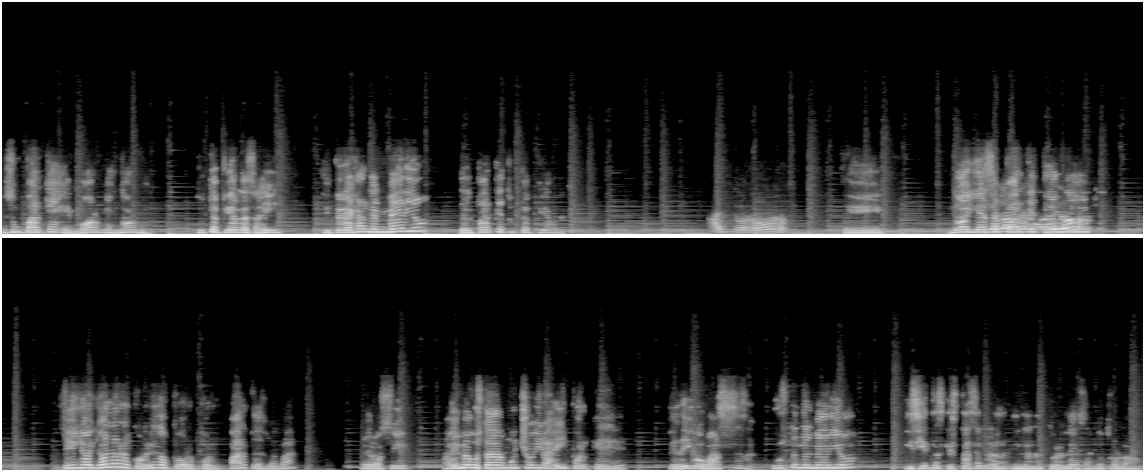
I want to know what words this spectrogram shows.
es un parque enorme, enorme. Tú te pierdes ahí. Si te dejan en medio del parque, tú te pierdes. Ay, qué horror. Sí. No, y ese ¿Ya lo has parque tiene. Sí, yo, yo lo he recorrido por, por partes, ¿verdad? Pero sí, a mí me gustaba mucho ir ahí porque, te digo, vas justo en el medio y sientes que estás en la, en la naturaleza, en otro lado.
